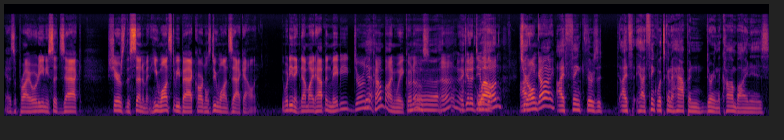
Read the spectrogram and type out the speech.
as a priority. And he said Zach shares the sentiment. He wants to be back. Cardinals do want Zach Allen. What do you think? That might happen maybe during Yeah. the combine week. Who knows? Uh, Huh? They get a deal well, done. It's your I- own guy. I think there's a. I th- I think what's going to happen during the combine is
